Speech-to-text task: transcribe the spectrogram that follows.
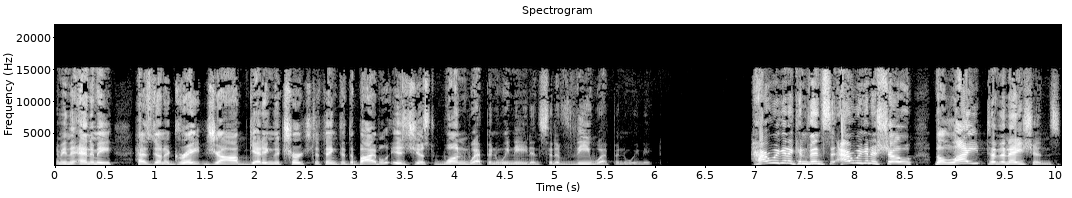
I mean, the enemy has done a great job getting the church to think that the Bible is just one weapon we need instead of the weapon we need. How are we going to convince, how are we going to show the light to the nations?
